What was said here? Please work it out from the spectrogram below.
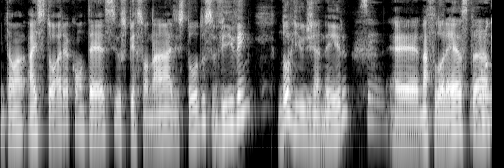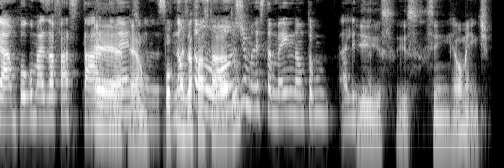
Então a, a história acontece, os personagens todos vivem no Rio de Janeiro, é, na floresta. Num lugar um pouco mais afastado, É, né? é um assim. pouco não mais tão afastado. longe, mas também não tão ali dentro. Isso, isso, sim, realmente.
